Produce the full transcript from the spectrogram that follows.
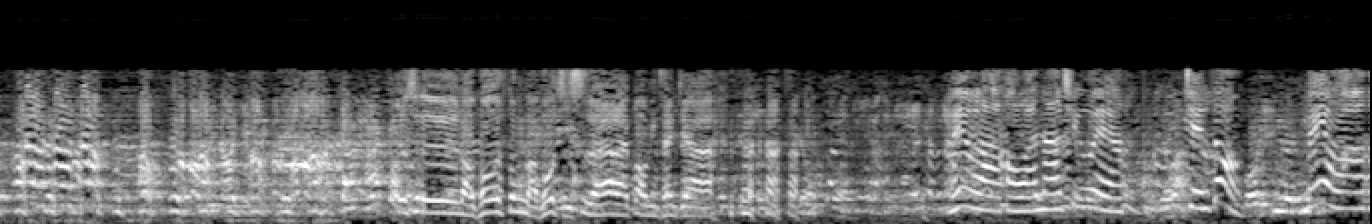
就是老婆奉老婆指示啊，要来报名参加。没有啦，好玩啊，趣味啊，减重没有啊，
